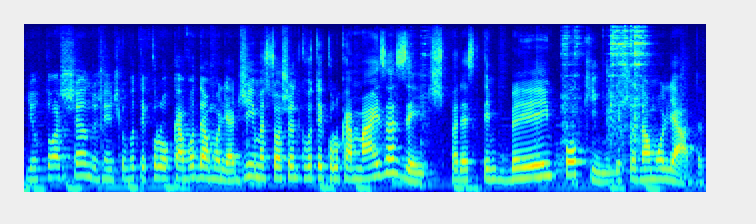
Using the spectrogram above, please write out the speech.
E eu tô achando, gente, que eu vou ter que colocar, vou dar uma olhadinha, mas tô achando que vou ter que colocar mais azeite. Parece que tem bem pouquinho. Deixa eu dar uma olhada.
